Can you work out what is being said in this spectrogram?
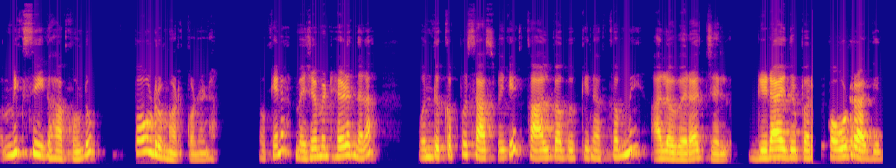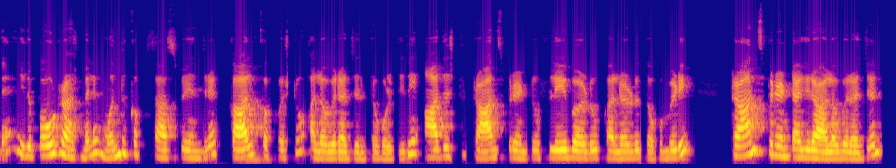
ಮಿಕ್ಸಿಗೆ ಹಾಕ್ಕೊಂಡು ಪೌಡ್ರ್ ಮಾಡ್ಕೊಳ್ಳೋಣ. ಓಕೆನಾ ಮೆಜರ್ಮೆಂಟ್ ಹೇಳಿದ್ನಲ್ಲ? ಒಂದು ಕಪ್ಪು ಸಾಸಿವೆಗೆ ಕಾಲು ಭಾಗಕ್ಕಿಂತ ಕಮ್ಮಿ ಅಲೋವೆರಾ ಜೆಲ್ ಗಿಡ ಇದ್ರ ಪೌಡ್ರ್ ಆಗಿದೆ. ಇದು ಪೌಡ್ರ್ ಆದಮೇಲೆ ಒಂದು ಕಪ್ ಸಾಸಿವೆ ಅಂದರೆ ಕಾಲು ಕಪ್ಪಷ್ಟು ಅಲೋವೆರಾ ಜೆಲ್ ತೊಗೊಳ್ತೀನಿ. ಆದಷ್ಟು ಟ್ರಾನ್ಸ್ಪರೆಂಟು ಫ್ಲೇವರ್ಡು ಕಲರ್ಡು ತೊಗೊಂಬಿಡಿ. ಟ್ರಾನ್ಸ್ಪರೆಂಟ್ ಆಗಿರೋ aloe vera gel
